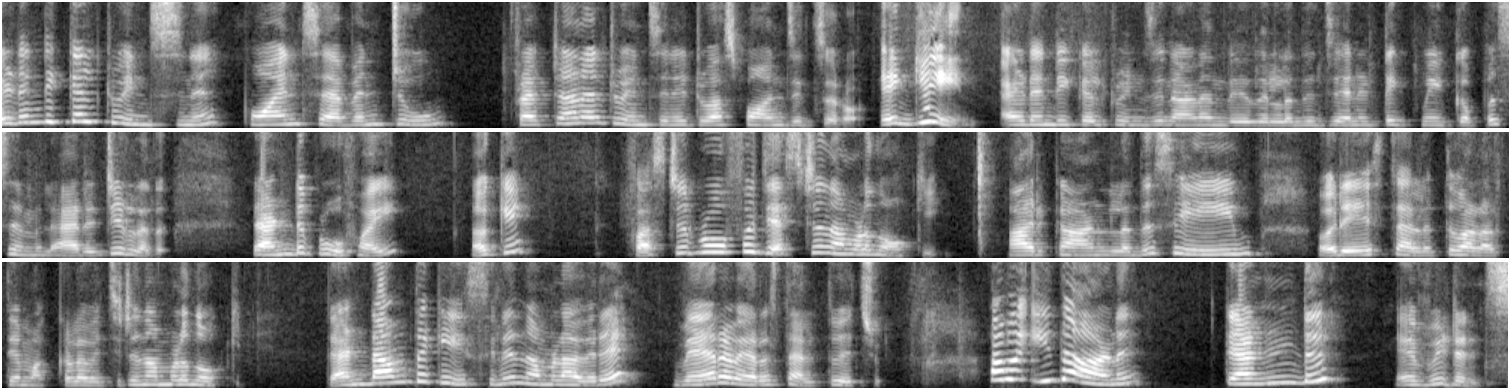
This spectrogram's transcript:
ഐഡന്റിക്കൽ ട്വിൻസിന് പോയിന്റ് സെവൻ ടു ഫ്രറ്റേണൽ ട്വിൻസിന് it was point six zero again identical ട്വിൻസിനാണ് എന്ത് ചെയ്തുള്ളത് ജനറ്റിക് മേക്കപ്പ് സിമിലാരിറ്റി ഉള്ളത്. രണ്ട് പ്രൂഫായി ഓക്കെ ഫസ്റ്റ് പ്രൂഫ് ജസ്റ്റ് നമ്മൾ നോക്കി. ആർക്കാണുള്ളത്. സെയിം ഒരേ സ്ഥലത്ത് വളർത്തിയ മക്കളെ വെച്ചിട്ട് നമ്മൾ നോക്കി. രണ്ടാമത്തെ കേസിൽ നമ്മൾ അവരെ വേറെ വേറെ സ്ഥലത്ത് വെച്ചു. അപ്പോൾ ഇതാണ് രണ്ട് എവിഡൻസ്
